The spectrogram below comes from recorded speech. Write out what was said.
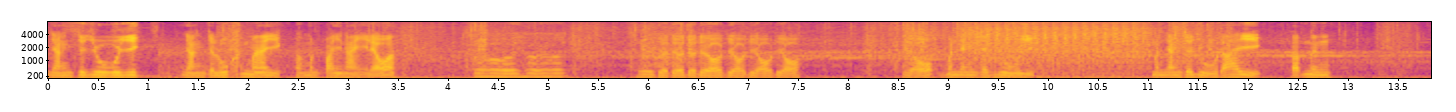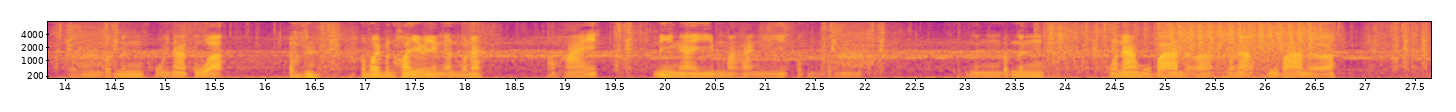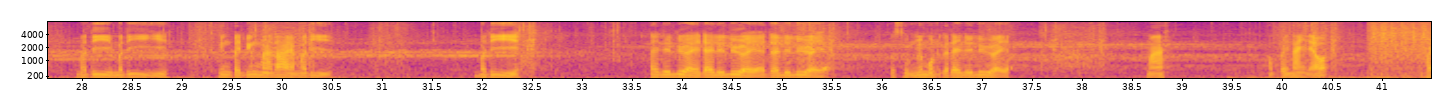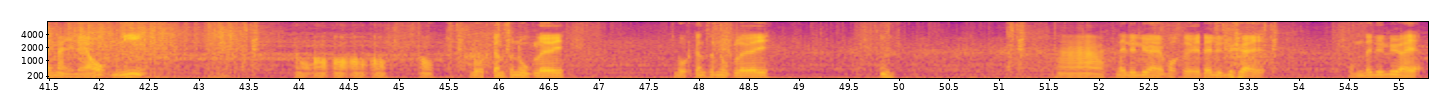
ยังจะอยู่อีก ยังจะลุกขึ้นมาอีกเอามันไปไหนแล้วอะเฮ้ยเฮ้ยเฮ้ยเฮ้ยเดี๋ยวเดี๋ยวเดี๋ยวเดี๋ยวเดี๋ยวเดี๋ยวเดี๋ยวเดี๋ยวมันยังจะอยู่อีก มันยังจะอยู่ได้อีกแป๊บหนึ่งแป๊บหนึ่งแป๊บหนึ่งอุ้ยน่ากลัวแป๊บหนึ่งทำไมมันห้อยไว้อย่างนั้นวะนะเอาหาย นี่ไงมันมาทางนี้แป๊บหนึ่งแป๊บหนึ่งแป๊บหนึ่งแป๊บหนึ่งหัวหน้าหมู่บ้านเหรอหัวหน้าหมู่บ้านเหรอมาดีมาดี วิ่งไปวิ่งมาได้มาดี มาดี ได้เรื่อยๆได้เรื่อยๆอะได้เรื่อยๆอะกระสุนไม่หมดก็ได้เรื่อยๆอะมาเอาไปไหนแล้วอะไปไหนแล้วมานี่เอาเอาเอาเอาเอาเอาโดดกันสนุกเลยโดดกันสนุกเลยอ่าได้เรื่อยๆบอกเลยได้เรื่อยๆผมได้เรื่อยๆอะ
